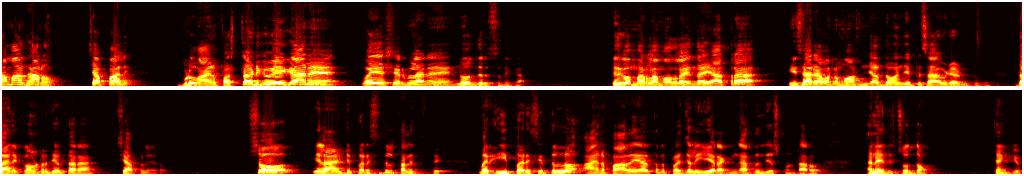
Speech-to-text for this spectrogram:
సమాధానం చెప్పాలి. ఇప్పుడు ఆయన ఫస్ట్ అడుగు వేయగానే వైఎస్ షర్మిలానే నోరు తెరుస్తుంది ఇక. ఇదిగో మరలా మొదలైందా యాత్ర? ఈసారి ఎవరిని మోసం చేద్దామని చెప్పి ఆవిడ అడుగుతుంది. దానికి కౌంటర్ చెప్తారా చెప్పలేరు. సో ఇలాంటి పరిస్థితులు తలెత్తుతాయి. మరి ఈ పరిస్థితుల్లో ఆయన పాదయాత్రను ప్రజలు ఏ రకంగా అర్థం చేసుకుంటారో అనేది చూద్దాం. థ్యాంక్ యూ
